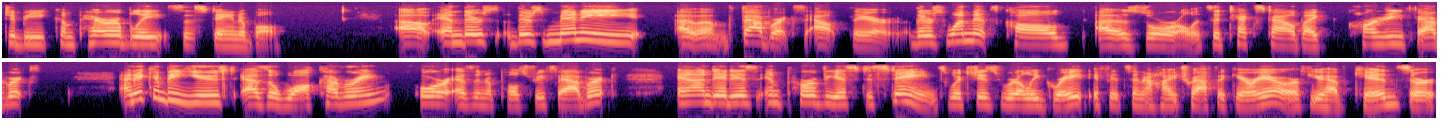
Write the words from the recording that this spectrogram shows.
to be comparably sustainable. Uh, and there's there's many um, fabrics out there. There's one that's called uh, Xorel. It's a textile by Carnegie Fabrics, and it can be used as a wall covering or as an upholstery fabric. And it is impervious to stains, which is really great if it's in a high traffic area or if you have kids or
